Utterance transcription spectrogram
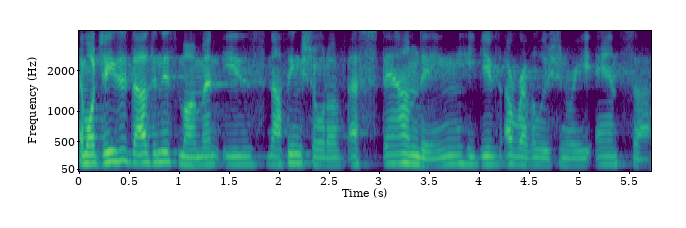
And what Jesus does in this moment is nothing short of astounding. He gives a revolutionary answer,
